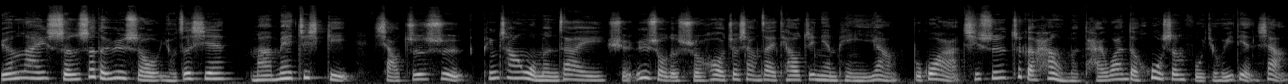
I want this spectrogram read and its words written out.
原来神社的御守有这些妈咪知识小知识。平常我们在选御守的时候，就像在挑纪念品一样。不过啊，其实这个和我们台湾的护身符有一点像。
